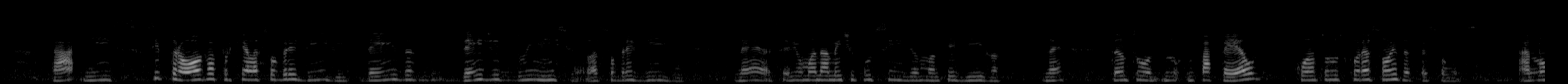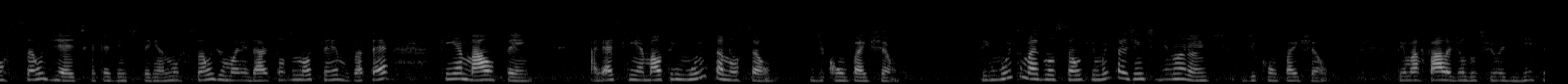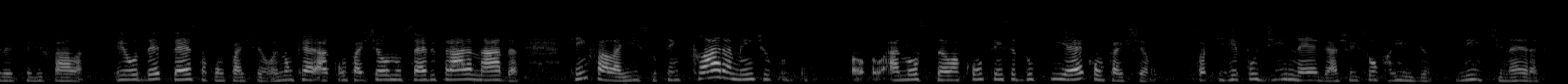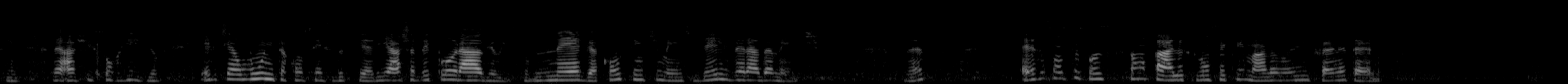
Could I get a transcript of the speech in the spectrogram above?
tá? E se prova porque ela sobrevive desde, desde do início, ela sobrevive, né? Seria humanamente impossível manter viva, né? Tanto no, em papel quanto nos corações das pessoas. A noção de ética que a gente tem, a noção de humanidade, todos nós temos, até quem é mal tem. Aliás, quem é mal tem muita noção de compaixão. Tem muito mais noção que muita gente ignorante de compaixão. Tem uma fala de um dos filmes de Hitler que ele fala: "Eu detesto a compaixão. Eu não quero a compaixão não serve para nada". Quem fala isso tem claramente a noção, a consciência do que é compaixão. Só que repudia e nega, acha isso horrível. Nietzsche, né, era assim, né, acha isso horrível. Ele tinha muita consciência do que era e acha deplorável isso, nega conscientemente, deliberadamente, né? Essas são as pessoas que são palhas que vão ser queimadas no inferno eterno.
